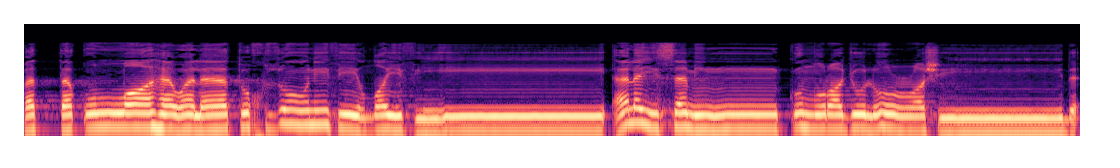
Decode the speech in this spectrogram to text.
فاتقوا الله ولا تخزون في ضيفي. أليس منكم رجل رشيد؟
